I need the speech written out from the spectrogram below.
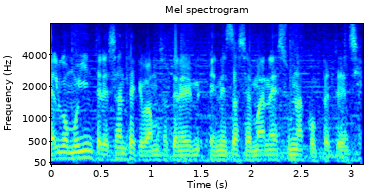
Y algo muy interesante que vamos a tener en esta semana es una competencia.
